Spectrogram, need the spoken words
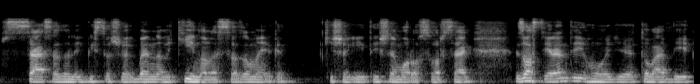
százszerzalék biztos vagyok benne, hogy Kína lesz az, amelyiket kisegít, és nem Oroszország. Ez azt jelenti, hogy további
